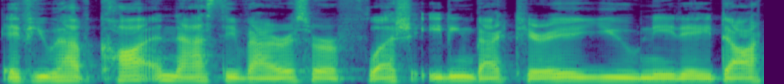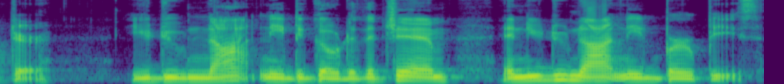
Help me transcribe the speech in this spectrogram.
If you have caught a nasty virus or a flesh eating bacteria, you need a doctor. You do not need to go to the gym, and you do not need burpees.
